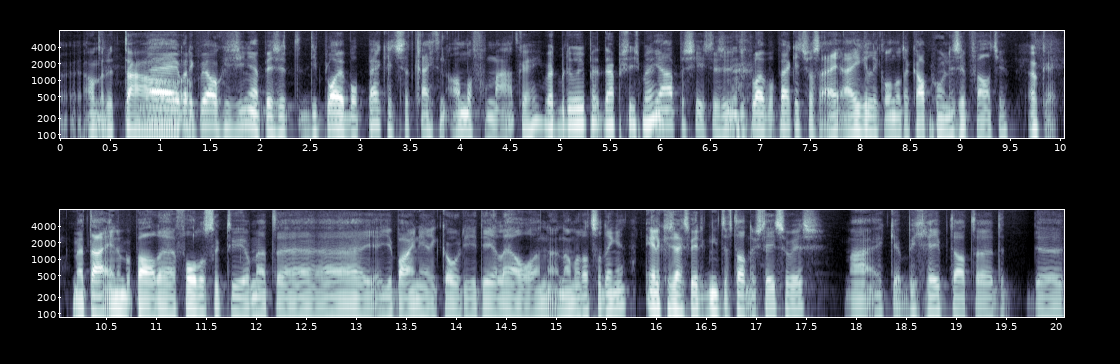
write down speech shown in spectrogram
eh, andere taal. Nee, wat ik wel gezien heb is het deployable package. Dat krijgt een ander formaat. Oké, wat bedoel je daar precies mee? Ja, precies. Dus een deployable package was ei- eigenlijk onder de kap gewoon een zip-filetje. Oké, Met daarin een bepaalde folderstructuur met eh, je- binary code, je DLL en, en allemaal dat soort dingen. Eerlijk gezegd weet ik niet of dat nog steeds zo is. Maar ik heb begreep dat eh, de, de,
